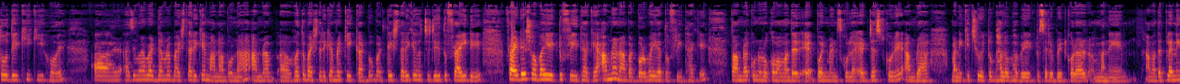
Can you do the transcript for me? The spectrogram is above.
তো দেখি কি হয়। আর আজিমার বার্থডে আমরা বাইশ তারিখে মানাবো না। আমরা হয়তো বাইশ তারিখে আমরা কেক কাটবো বাট তেইশ তারিখে হচ্ছে যেহেতু ফ্রাইডে ফ্রাইডে সবাই একটু ফ্রি থাকে। আমরা না বাট বড় ভাইয়া তো ফ্রি থাকে। তো আমরা কোনো রকম আমাদের অ্যাপয়েন্টমেন্টসগুলো অ্যাডজাস্ট করে আমরা মানে কিছু একটু ভালোভাবে একটু সেলিব্রেট করার মানে আমাদের প্ল্যানিং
